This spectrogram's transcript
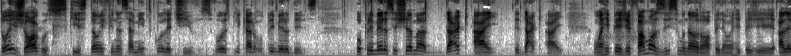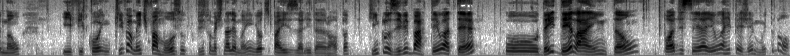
dois jogos que estão em financiamento coletivos. Vou explicar o primeiro deles. O primeiro se chama Dark Eye, The Dark Eye, um RPG famosíssimo na Europa. Ele é um RPG alemão e ficou incrivelmente famoso, principalmente na Alemanha e em outros países ali da Europa, que inclusive bateu até o D&D lá, hein? Então pode ser aí um RPG muito bom.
